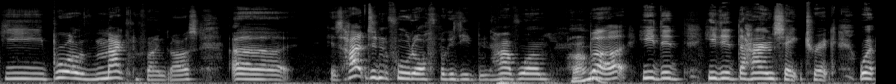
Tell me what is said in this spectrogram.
He brought a magnifying glass. Uh, his hat didn't fall off because he didn't have one, Oh. but he did. He did the handshake trick. When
